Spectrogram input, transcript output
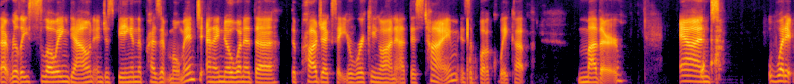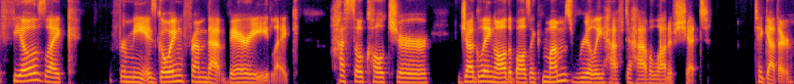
that really slowing down and just being in the present moment. And I know one of the the projects that you're working on at this time is a book, Wake Up Mother. And yeah. what it feels like for me is going from that very like hustle culture, juggling all the balls like mums really have to have a lot of shit together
